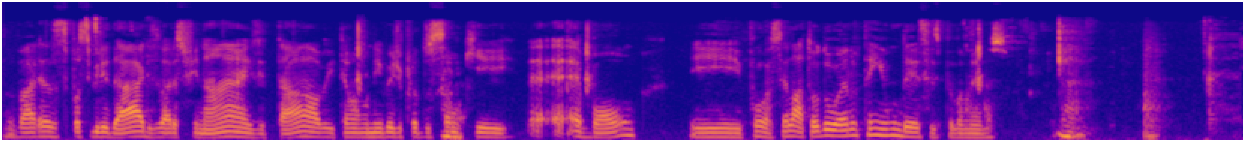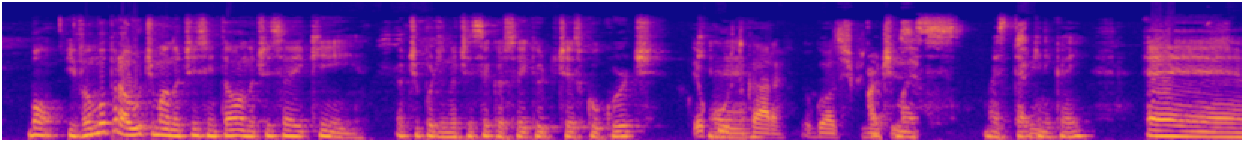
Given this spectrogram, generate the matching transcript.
várias possibilidades, vários finais e tal, e tem um nível de produção que é, é bom. E, pô, sei lá, todo ano tem um desses, pelo menos. É. Bom, e vamos para a última notícia então, a notícia aí que é o tipo de notícia que eu sei que o Chesco curte, Eu curto, é- cara. Eu gosto desse tipo de parte notícia. mais, mais técnica aí. É,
